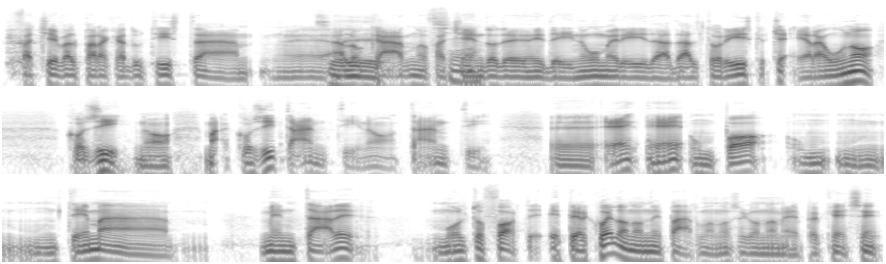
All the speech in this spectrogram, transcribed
faceva il paracadutista eh, Sì. a Locarno Sì. facendo dei, dei numeri da- ad alto rischio, cioè era uno così, no? Ma così tanti, no? Tanti. Eh, è, è un po' un, un- un tema mentale molto forte e per quello non ne parlano secondo me perché se,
